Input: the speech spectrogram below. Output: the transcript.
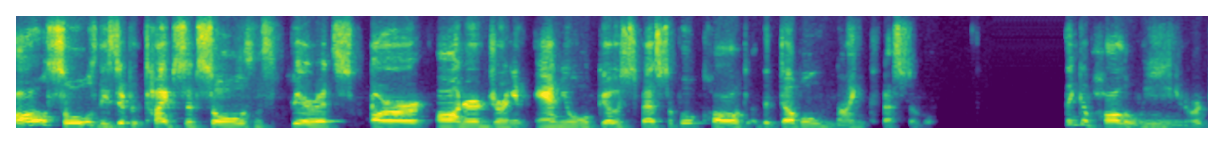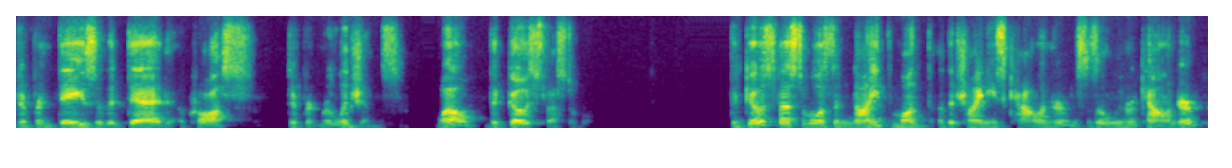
all souls, these different types of souls and spirits are honored during an annual ghost festival called the Double Ninth Festival. Think of Halloween or different days of the dead across different religions. Well, the Ghost Festival. The Ghost Festival is the ninth month of the Chinese calendar. This is a lunar calendar.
